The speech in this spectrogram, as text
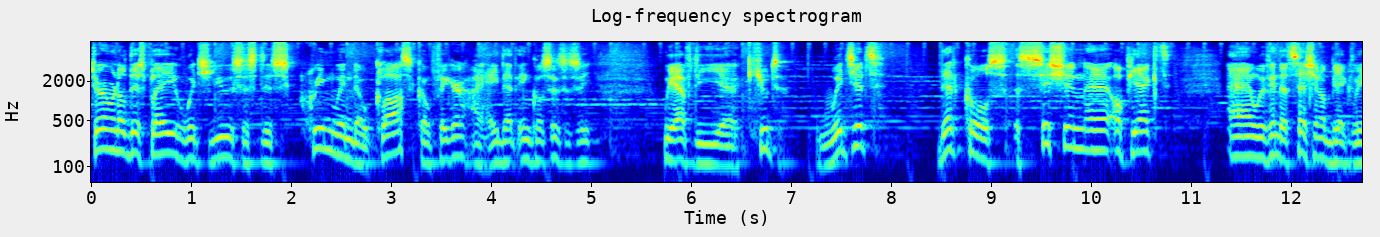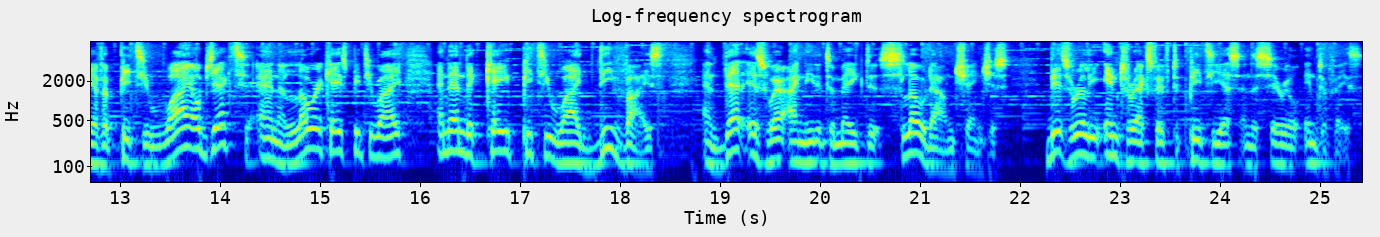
terminal display, which uses the screen window class configure. I hate that inconsistency. We have the uh, Qt widget that calls a session uh, object. And within that session object, we have a PTY object and a lowercase pty, and then the kpty device. And that is where I needed to make the slowdown changes. This really interacts with the PTS and the serial interface.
